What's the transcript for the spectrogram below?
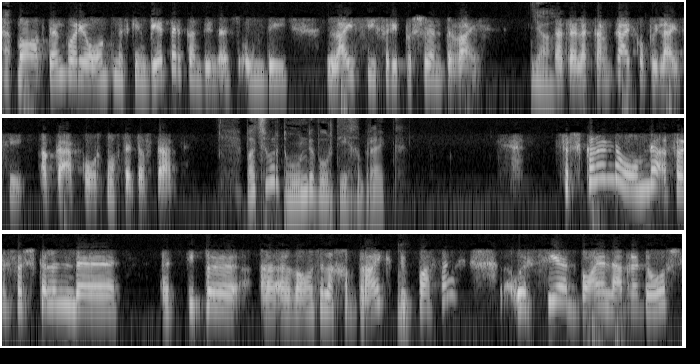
Ja. Maar ek dink wat die hond miskien beter kan doen is om die lysie vir die persoon te wys. Ja. Dat hulle kan kyk op die lysie, okay, ek kort nog dit of dat. Wat soort honde word hier gebruik? Verskillende honde vir verskillende 'n uh, tipe uh, waar ons hulle gebruik hm. toepassings. Oorsee baie labradors,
